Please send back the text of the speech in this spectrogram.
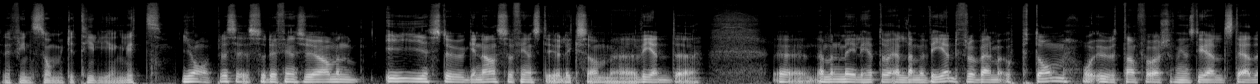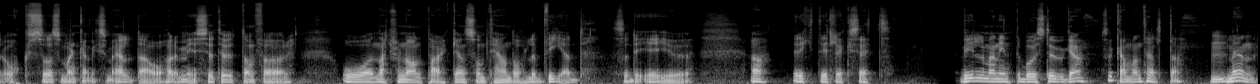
där det finns så mycket tillgängligt. Ja, precis. Och det finns ju, ja men i stugorna så finns det ju liksom eh, ved, eh, möjlighet att elda med ved för att värma upp dem. Och utanför så finns det ju eldstäder också så man kan liksom elda och ha det mysigt utanför. Och nationalparken som tillhandahåller ved. Så det är ju ja, riktigt lyxigt. Vill man inte bo i stuga så kan man tälta. Mm. Men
